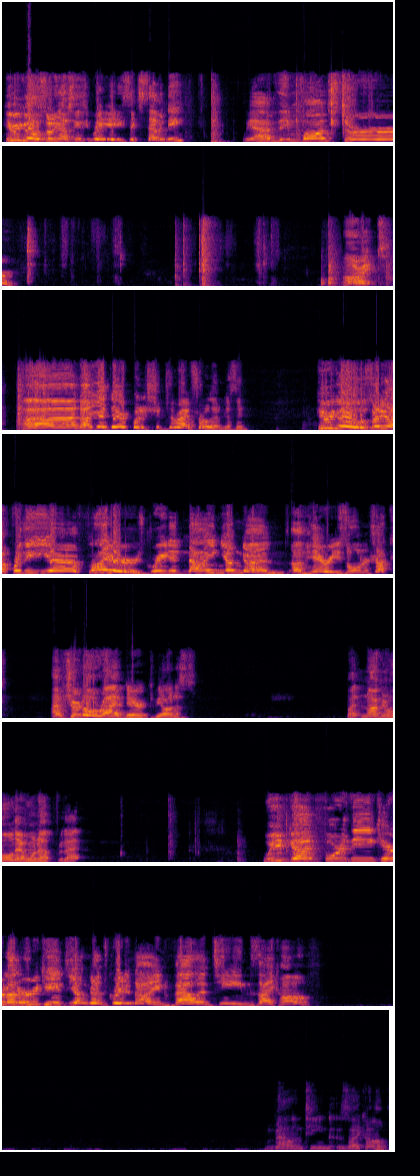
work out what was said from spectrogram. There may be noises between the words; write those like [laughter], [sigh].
Here we go. Starting off CNC break 8670. We have the monster. All right. Uh, not yet, Derek, but it should arrive shortly, I'm guessing. Here we go. Starting off for the uh, Flyers, graded 9 Young Guns of Harry Zolnierczyk. I'm sure it'll arrive, Derek, to be honest. But I'm not going to hold everyone up for that. We've got for the Carolina Hurricanes Young Guns graded 9, Valentin Zykov. Valentin Zykov.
